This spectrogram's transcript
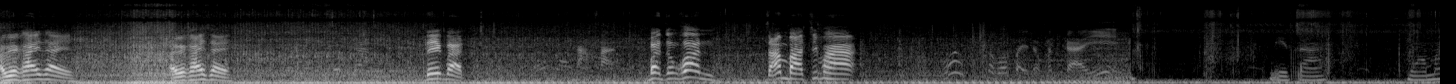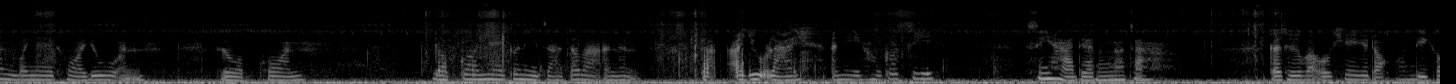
เอาไปขายใส่ เอาไปขายใส่ เลขบัตรสามบาทบัตรสองควันสามบาทสิบห้าโอ้ยเขาบอกไปดอกมันไก่นี่จ้าหัวมันบนใหญ่ถออยู่อันหลบก่อนหลบก่อนใหญ่ก็นี่จ้าแต่ว่าอันนั้นกะอายุหลาย อันนี้เขาก็สี่สี่หาเดือนนึงเนาะจ้า ก็ถือว่าโอเคอยู่ดอกดีก็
